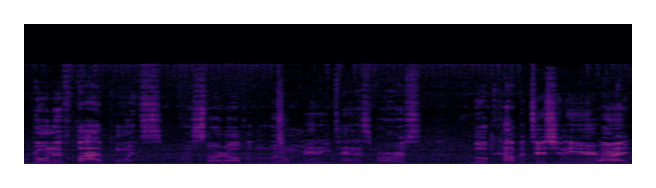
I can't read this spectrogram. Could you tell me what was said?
We're going to five points. We're going to start off with a little mini tennis first. A little competition here. All right.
